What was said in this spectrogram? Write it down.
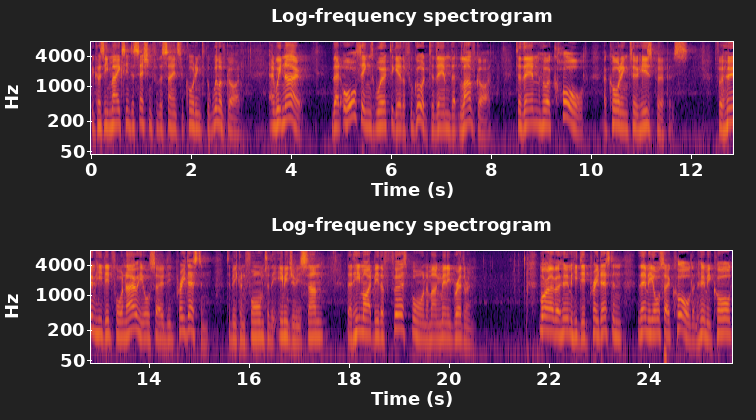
because he makes intercession for the saints according to the will of God. And we know that all things work together for good to them that love God, to them who are called according to his purpose. For whom he did foreknow, he also did predestine to be conformed to the image of his Son, that he might be the firstborn among many brethren. Moreover, whom he did predestine, them he also called, and whom he called,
